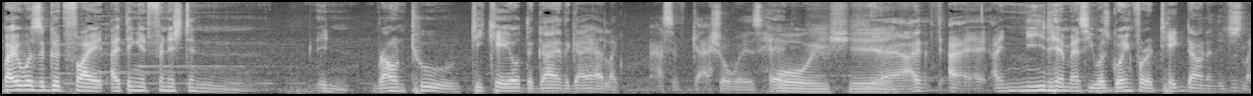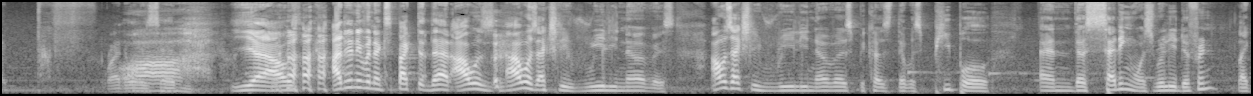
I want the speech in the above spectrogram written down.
But it was a good fight. I think it finished in, in round two. TKO'd the guy. The guy had like massive gash over his head. Holy shit. Yeah, I, I I need him as he was going for a takedown, and it just like right over his head. Ah. Yeah, I was. I didn't even expected that. I was. I was actually really nervous. I was actually really nervous because there was people, and the setting was really different. Like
